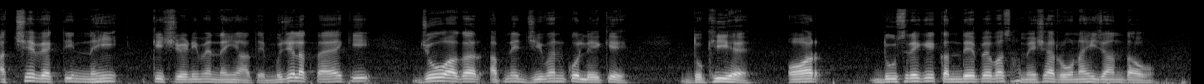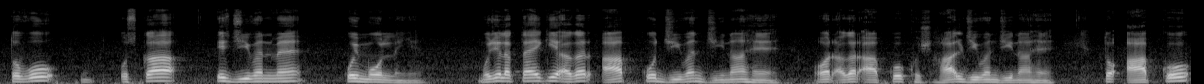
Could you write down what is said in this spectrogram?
अच्छे व्यक्ति नहीं, की श्रेणी में नहीं आते। मुझे लगता है कि जो अगर अपने जीवन को लेके दुखी है और दूसरे के कंधे पे बस हमेशा रोना ही जानता हो तो वो उसका इस जीवन में कोई मोल नहीं है। मुझे लगता है कि अगर आपको जीवन जीना है और अगर आपको खुशहाल जीवन जीना है तो आपको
